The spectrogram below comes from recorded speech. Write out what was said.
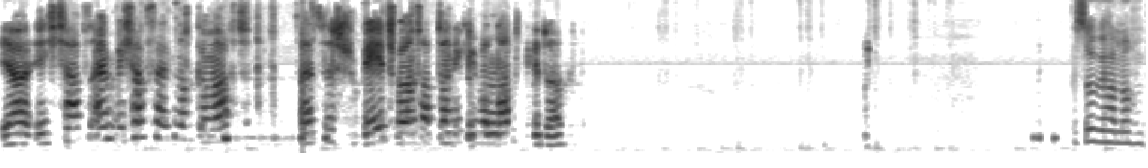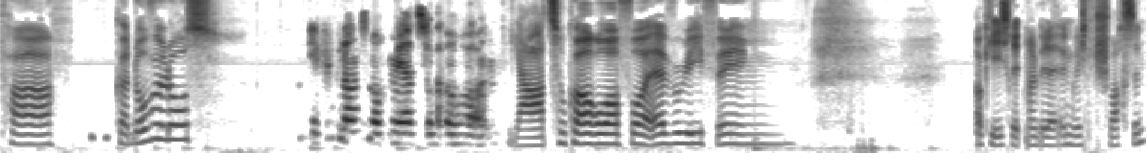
Ja, ich hab's einfach, ich hab's halt noch gemacht, als es spät war und hab dann nicht über Nacht gedacht. So, wir haben noch ein paar Kartoffellos. Ich pflanze noch mehr Zuckerrohr an. Ja, Zuckerrohr for everything. Okay, ich red mal wieder irgendwelchen Schwachsinn.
